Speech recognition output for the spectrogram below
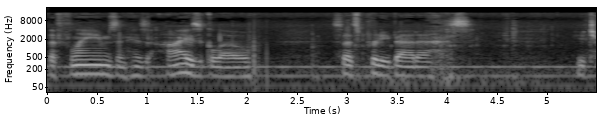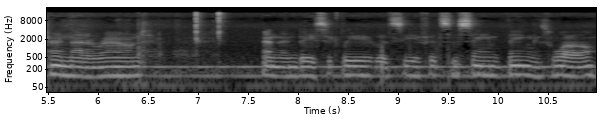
the flames and his eyes glow. So that's pretty badass. You turn that around, and then basically, let's see if it's the same thing as well.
